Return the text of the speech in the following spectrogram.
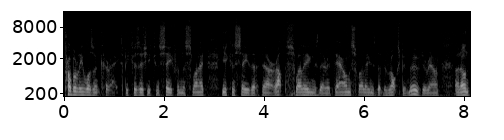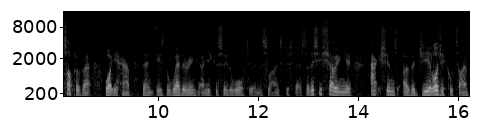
probably wasn't correct because as you can see from the slide, you can see that there are upswellings, there are downswellings, that the rock's been moved around. And on top of that, what you have then is the weathering and you can see the water in the slides just there. So this is showing you actions over geological time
